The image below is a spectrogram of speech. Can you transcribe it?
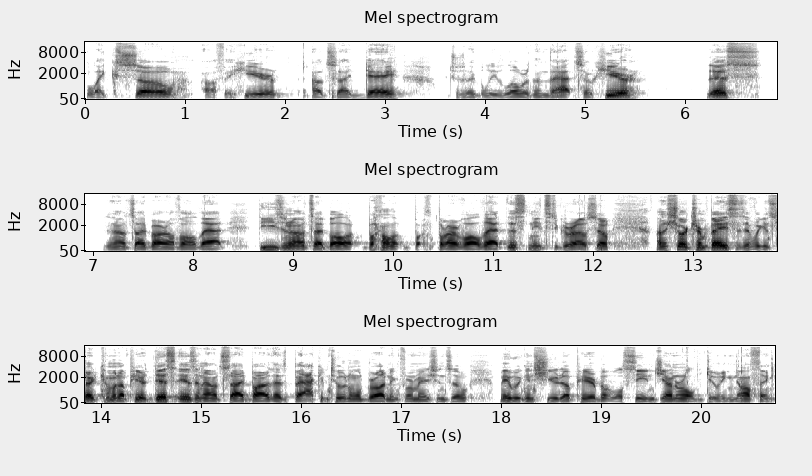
like so, off of here, outside day, which is, I believe, lower than that. So here, this is an outside bar of all that. These are an outside bar, bar of all that. This needs to grow. So on a short-term basis, if we can start coming up here, this is an outside bar that's back into an old broadening formation. So maybe we can shoot up here, but we'll see in general doing nothing.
